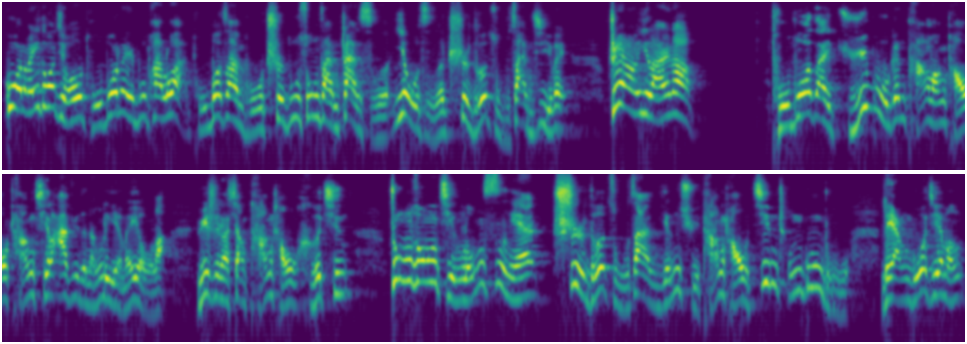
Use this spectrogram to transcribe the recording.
过了没多久，吐蕃内部叛乱，吐蕃赞普赤都松赞战死，幼子赤德祖赞继位。这样一来呢，吐蕃在局部跟唐王朝长期拉锯的能力也没有了。于是呢，向唐朝和亲。中宗景龙四年，赤德祖赞迎娶唐朝金城公主，两国结盟。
